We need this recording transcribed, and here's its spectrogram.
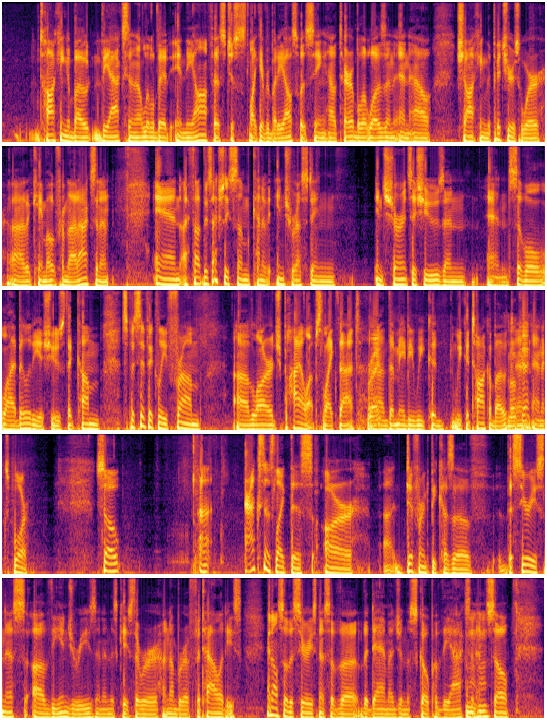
talking about the accident a little bit in the office, just like everybody else was, seeing how terrible it was and, and how shocking the pictures were uh, that came out from that accident. And I thought there's actually some kind of interesting insurance issues and and civil liability issues that come specifically from uh, large pileups like that uh, that maybe we could we could talk about Okay. and, and explore. So, uh, accidents like this are uh, different because of the seriousness of the injuries, and in this case, there were a number of fatalities, and also the seriousness of the the damage and the scope of the accident. So,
